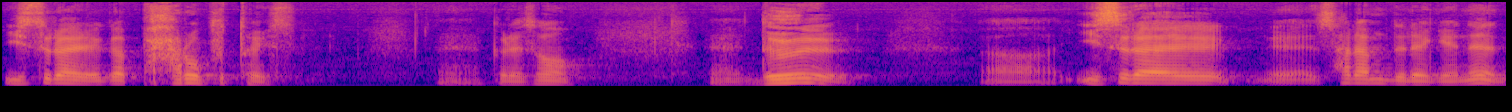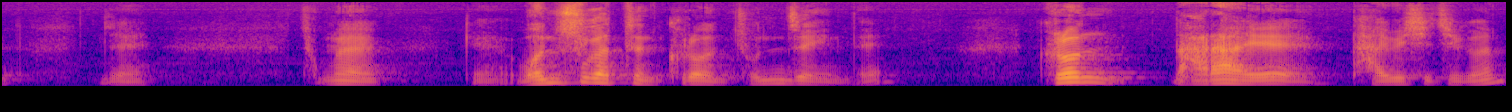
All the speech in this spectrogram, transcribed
이스라엘과 바로 붙어 있습니다. 예, 그래서 예, 늘 어, 이스라엘 예, 사람들에게는 이제 정말 이렇게 원수 같은 그런 존재인데 그런 나라에 다윗이 지금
